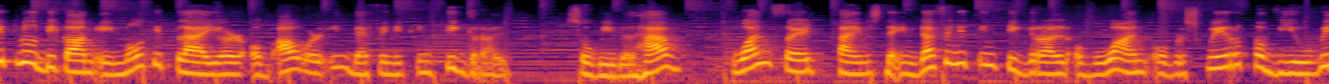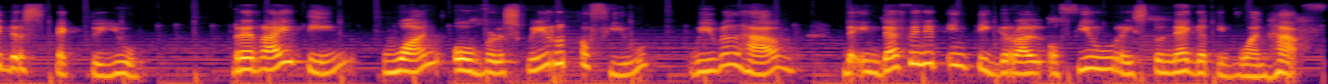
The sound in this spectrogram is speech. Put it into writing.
it will become a multiplier of our indefinite integral. So we will have 1 third times the indefinite integral of 1 over square root of u with respect to u. Rewriting 1 over square root of u, we will have the indefinite integral of u raised to negative 1 half.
